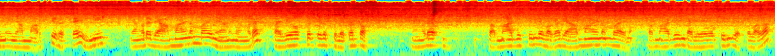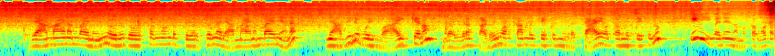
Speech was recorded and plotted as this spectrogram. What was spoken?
ഒന്ന് ഞാൻ മറിച്ചിടട്ടെ. ഇനി ഞങ്ങളുടെ രാമായണം വായനയാണ് ഞങ്ങളുടെ കലയോക്കത്തിടത്തിലെ കേട്ടോ. ഞങ്ങളുടെ സമാജത്തിന്റെ വക രാമായണം വായന സമാജവും കലയോഗത്തിന്റെ ഒക്കെ വക രാമായണം വായന. ഇന്നൊരു ദിവസം കൊണ്ട് തീർക്കുന്ന രാമായണം വായനയാണ്. ഞാൻ അതിന് പോയി വായിക്കണം. ഇതാ ഇവിടെ കടുവ് വറക്കാൻ വെച്ചേക്കുന്നു ഇവിടെ ചായ വെക്കാൻ വെച്ചേക്കുന്നു. ഇനി ഇവനെ നമുക്കങ്ങോട്ട്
